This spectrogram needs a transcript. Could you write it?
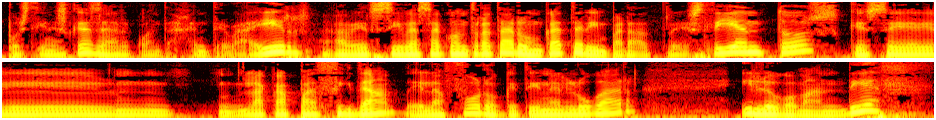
pues tienes que saber cuánta gente va a ir. A ver si vas a contratar un catering para 300, que es el, la capacidad del aforo que tiene el lugar, y luego van 10.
